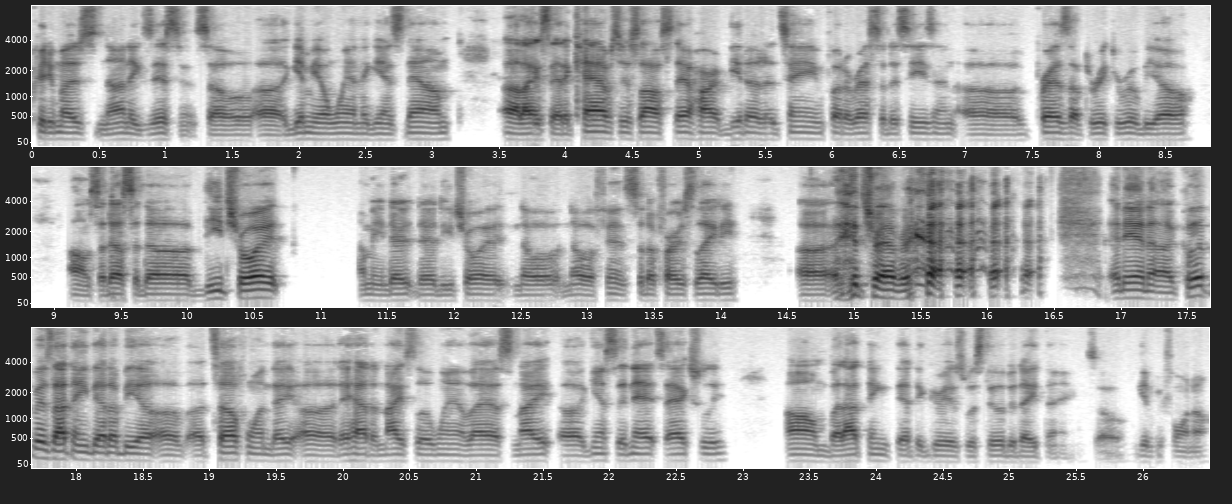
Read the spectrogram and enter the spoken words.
pretty much non-existent. So uh, give me a win against them. Uh, like I said, the Cavs just lost their heartbeat of the team for the rest of the season. Uh, prayers up to Ricky Rubio. Um, so that's a dub. Detroit, I mean, they're they're Detroit. No no offense to the first lady, uh, Trevor. and then uh, Clippers. I think that'll be a, a, a, tough one. They uh they had a nice little win last night uh, against the Nets actually. Um, but I think that the Grizz will still do their thing. So give me four now.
